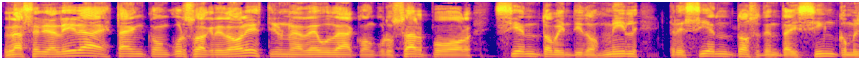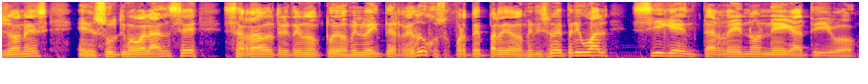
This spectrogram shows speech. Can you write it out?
La cerealera está en concurso de acreedores, tiene una deuda a concursar por 122 mil 375 millones en su último balance, cerrado el 31 de octubre de 2020, redujo su fuerte pérdida de 2019, pero igual sigue en terreno negativo.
